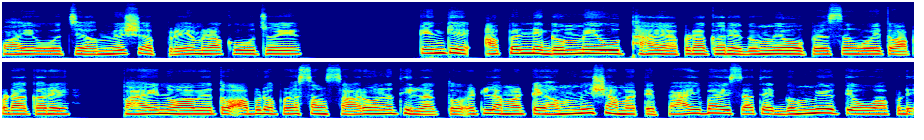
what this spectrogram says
ભાઈઓ વચ્ચે હંમેશા પ્રેમ રાખવો જોઈએ. કેમ કે આપણને ગમે એવું થાય, આપણા ઘરે ગમે એવો પ્રસંગ હોય તો આપણા ઘરે ભાઈ નો આવે તો આપણો પ્રસંગ સારો નથી લાગતો. એટલા માટે હંમેશા માટે ભાઈ ભાઈ સાથે ગમે તેવો આપણે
